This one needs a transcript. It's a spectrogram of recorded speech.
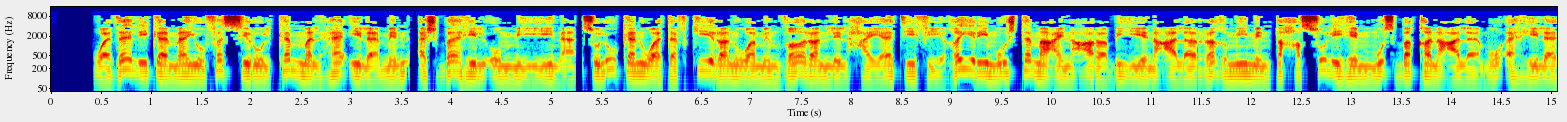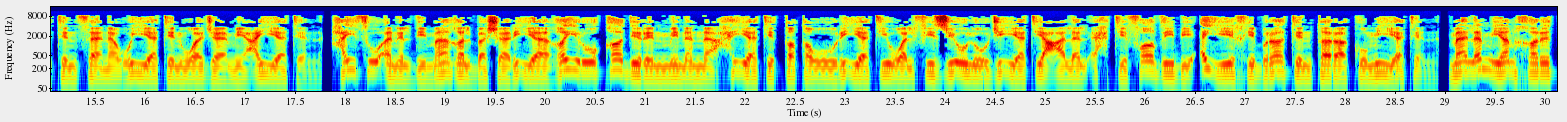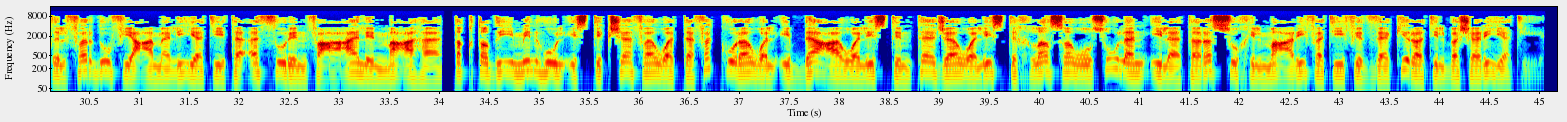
وذلك ما يفسر الكم الهائل من أشباه الأميين سلوكا وتفكيرا ومنظارا للحياة في غير مجتمع عربي على الرغم من تحصلهم مسبقا على مؤهلات ثانوية وجامعية حيث أن الدماغ البشري غير قادر من الناحية التطورية والفيزيولوجية على الاحتفاظ بأي خبرات تراكمية ما لم ينخرط الفرد في عملية تأثر فعال معها، تقتضي منه الاستكشاف والتفكر والإبداع والاستنتاج والاستخلاص وصولا إلى ترسخ المعرفة في الذاكرة البشرية.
